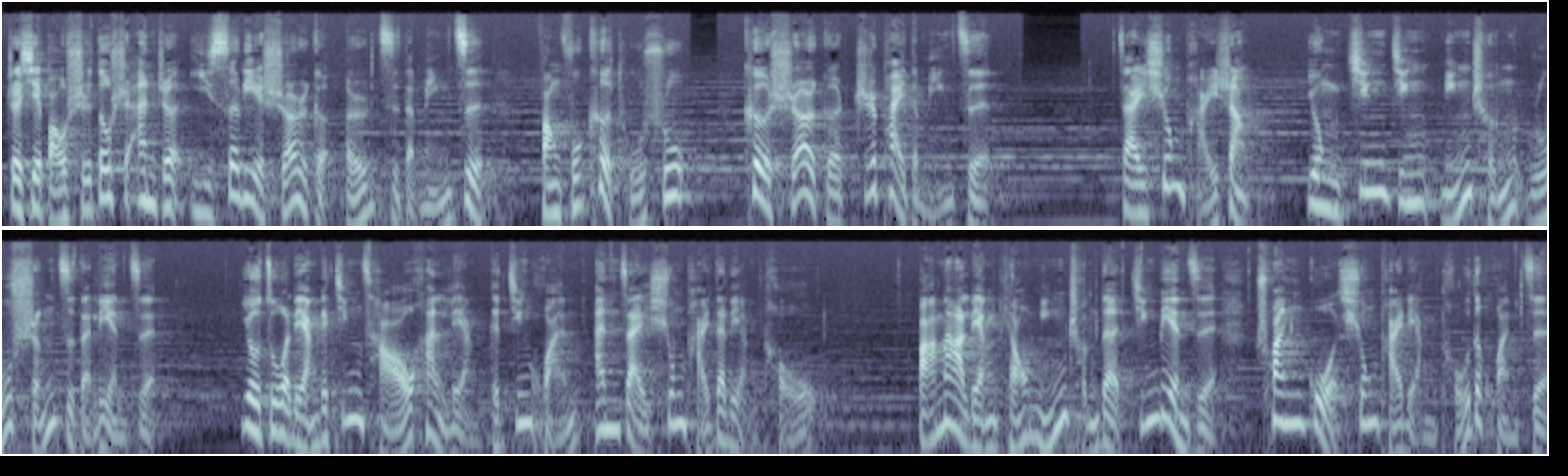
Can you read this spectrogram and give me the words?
这些宝石都是按着以色列十二个儿子的名字，仿佛刻图书，刻十二个支派的名字，在胸牌上用金金拧成如绳子的链子。又做两个金槽和两个金环，安在胸牌的两头，把那两条拧成的金链子穿过胸牌两头的环子，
